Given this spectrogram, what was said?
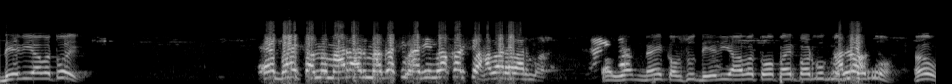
દેવી આવે તોય એ ભાઈ તમે મારા મગજમારી ન કરશો હવાર હવારમાં એમ નહીં કઉ છું દેવી આવે તો પાર પાડવું કે નથી પાડવું? હવ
